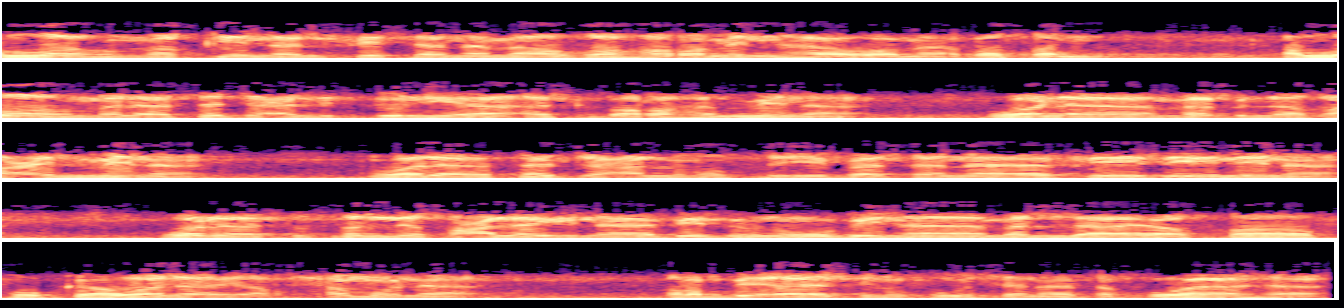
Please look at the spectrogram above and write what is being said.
اللهم قنا الفتن ما ظهر منها وما بطن. اللهم لا تجعل الدنيا أكبر همنا ولا مبلغ علمنا ولا تجعل مصيبتنا في ديننا. ولا تسلط علينا بذنوبنا من لا يخافك ولا يرحمنا. رب آت نفوسنا تقواها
